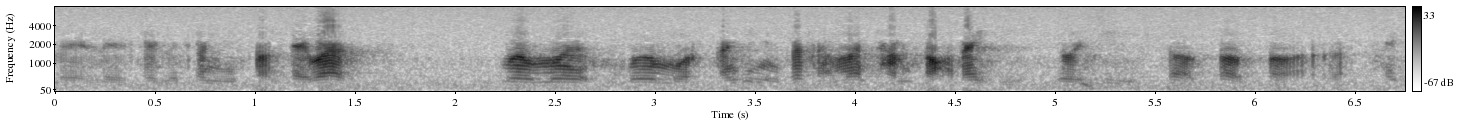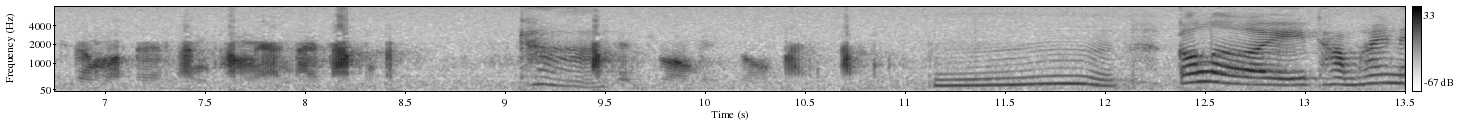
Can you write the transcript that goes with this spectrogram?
เลยเลยใช้เวทนี้ก่อนแต่ว่า เมื่อเมื่อเมื่อหมดครั้งที่หนึ่งก็สามารถทำต่อได้อีกโดยที่ก็ก็ก็ให้เครื่องมอเตอร์รันทำงานได้ตามปกติค่ะ ทำเป็นช่วงเป็นช่วงไปครับผมอืม ก็เลยทำให้ใน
